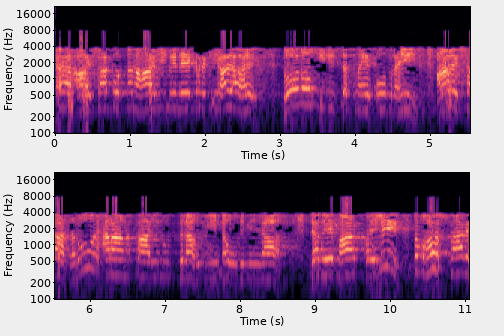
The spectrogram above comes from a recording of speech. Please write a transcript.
عائشہ کو تنہائی میں لے کر کے آیا ہے۔ دونوں کی عزت محفوظ رہی۔ عائشہ ضرور حرام کاری مبتلا ہوئی، نعوذ باللہ۔ جب یہ بات پھیلی تو بہت سارے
